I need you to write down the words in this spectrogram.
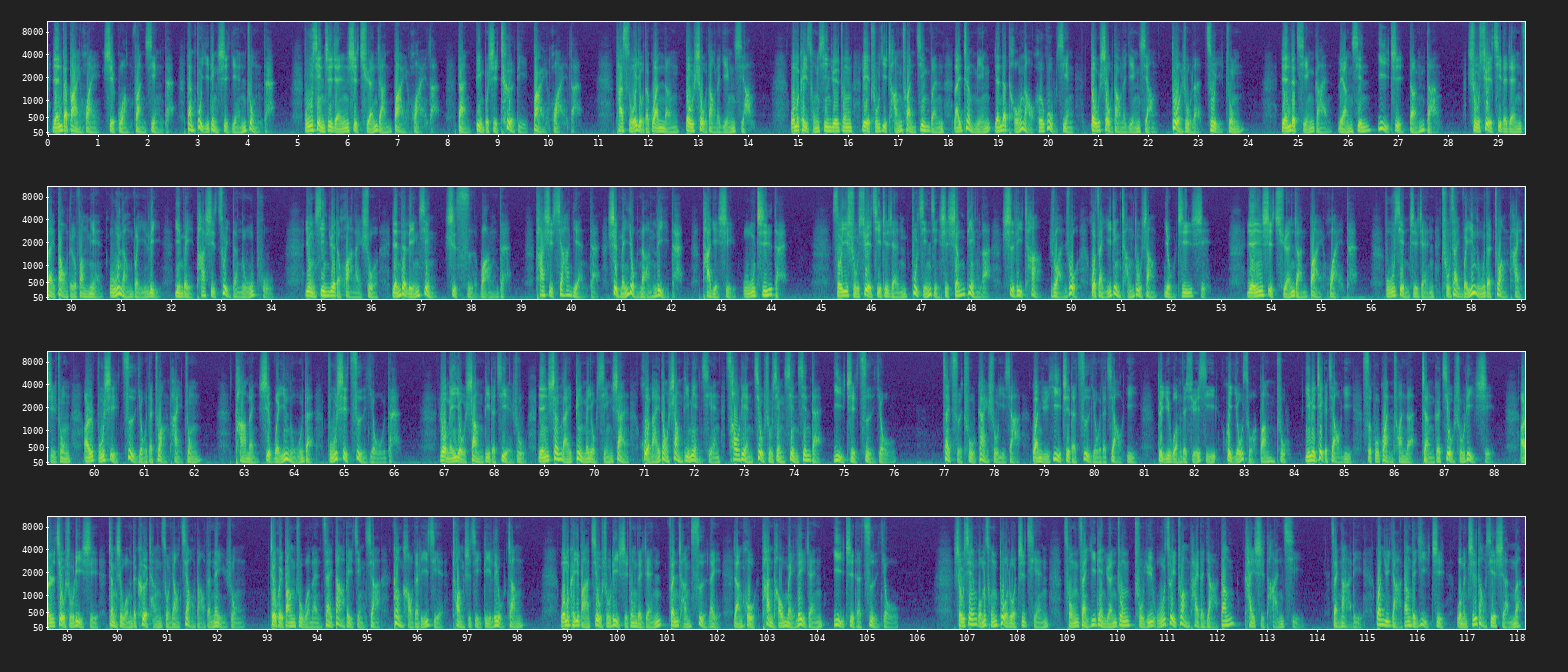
人的败坏是广泛性的，但不一定是严重的。不信之人是全然败坏了，但并不是彻底败坏了。他所有的官能都受到了影响。我们可以从新约中列出一长串经文来证明人的头脑和悟性都受到了影响，堕入了最终。人的情感、良心、意志等等，属血气的人在道德方面无能为力，因为他是罪的奴仆。用新约的话来说，人的灵性是死亡的，他是瞎眼的，是没有能力的，他也是无知的。所以，属血气之人不仅仅是生病了、视力差、软弱，或在一定程度上有知识，人是全然败坏的。不信之人处在为奴的状态之中，而不是自由的状态中。他们是为奴的，不是自由的。若没有上帝的介入，人生来并没有行善，或来到上帝面前操练救赎性信心的。意志自由，在此处概述一下关于意志的自由的教义，对于我们的学习会有所帮助。因为这个教义似乎贯穿了整个救赎历史，而救赎历史正是我们的课程所要教导的内容。这会帮助我们在大背景下更好地理解创世纪第六章。我们可以把救赎历史中的人分成四类，然后探讨每类人。意志的自由。首先，我们从堕落之前，从在伊甸园中处于无罪状态的亚当开始谈起。在那里，关于亚当的意志，我们知道些什么？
